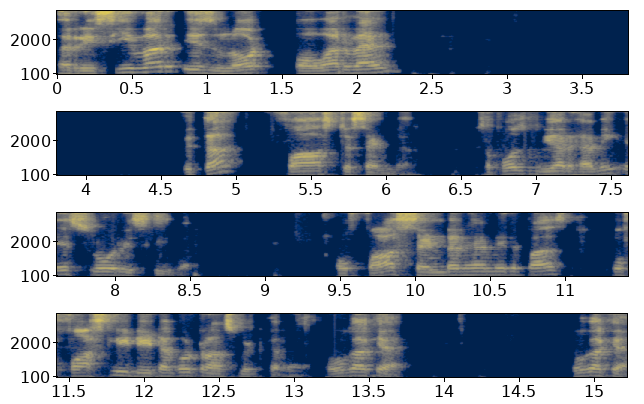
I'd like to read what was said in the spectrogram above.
the receiver is not overwhelmed with the fast sender. Suppose we are having a slow receiver. और फास्ट सेंडर है मेरे पास, वो फास्टली डेटा को ट्रांसमिट कर रहा है। होगा क्या? होगा क्या?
